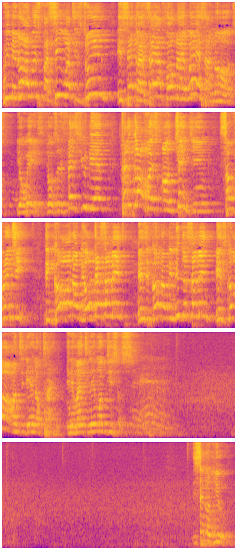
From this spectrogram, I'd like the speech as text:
We may not always perceive what he's doing. He said to Isaiah, For my ways are not your ways. So, so the first few there, thank God for his unchanging sovereignty. The God the end of time. In the mighty name of Jesus. Amen. The second you.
